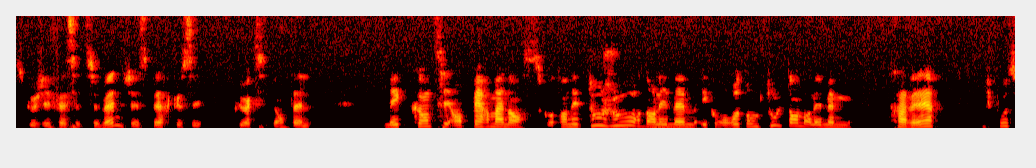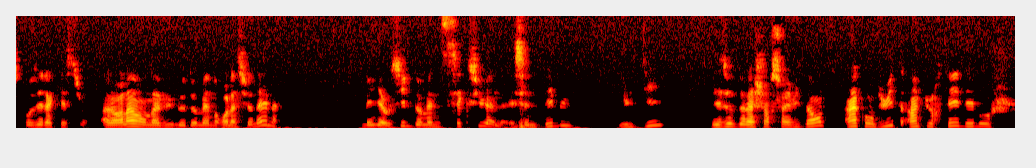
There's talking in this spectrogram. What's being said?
Ce que j'ai fait cette semaine, j'espère que c'est que accidentel. Mais quand c'est en permanence, quand on est toujours dans les mêmes et qu'on retombe tout le temps dans les mêmes travers, il faut se poser la question. Alors là, on a vu le domaine relationnel, mais il y a aussi le domaine sexuel, et c'est le début. Il dit les œuvres de la chair sont évidentes, inconduite, impureté, débauche.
